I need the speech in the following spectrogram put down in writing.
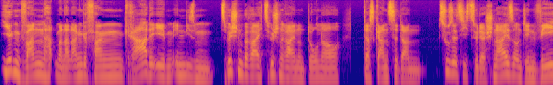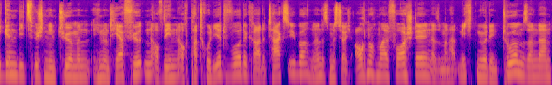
Irgendwann hat man dann angefangen, gerade eben in diesem Zwischenbereich zwischen Rhein und Donau, das Ganze dann zusätzlich zu der Schneise und den Wegen, die zwischen den Türmen hin und her führten, auf denen auch patrouilliert wurde, gerade tagsüber. Ne, das müsst ihr euch auch nochmal vorstellen. Also man hat nicht nur den Turm, sondern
